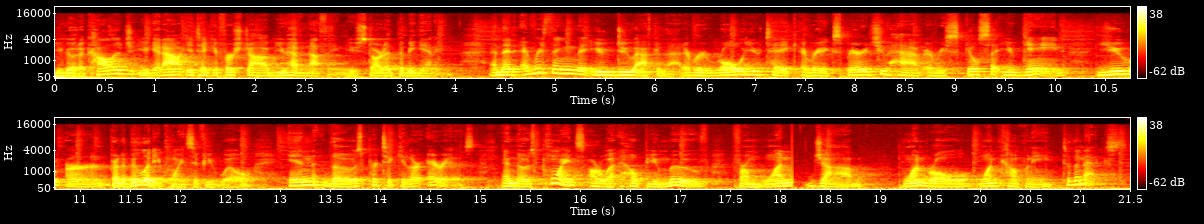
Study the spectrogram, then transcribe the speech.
You go to college, you get out, you take your first job, you have nothing. You start at the beginning. And then everything that you do after that, every role you take, every experience you have, every skill set you gain, you earn credibility points, if you will, in those particular areas. And those points are what help you move from one job, one role, one company to the next.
